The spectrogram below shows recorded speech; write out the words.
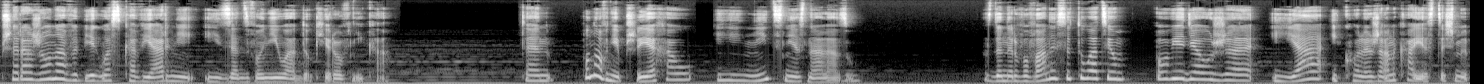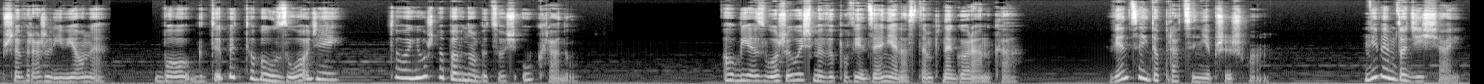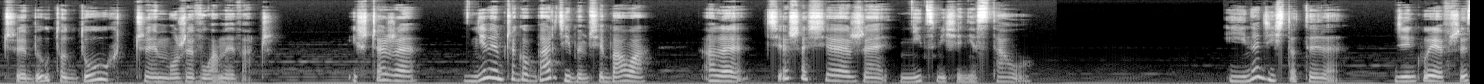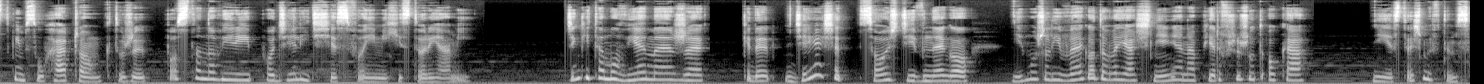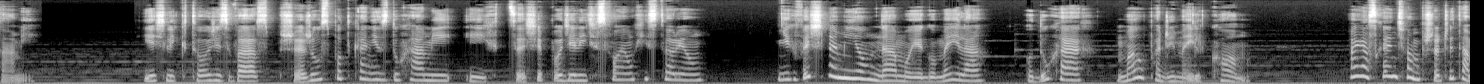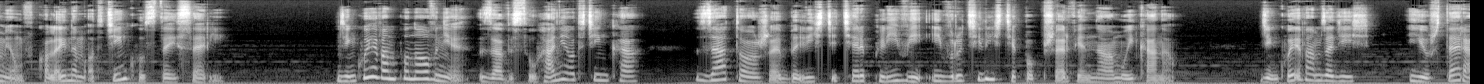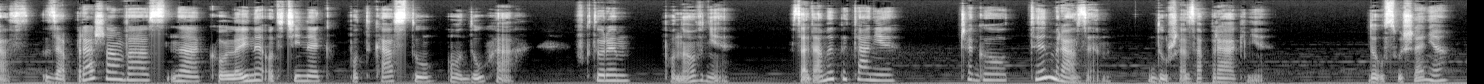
Przerażona wybiegła z kawiarni i zadzwoniła do kierownika. Ten ponownie przyjechał i nic nie znalazł. Zdenerwowany sytuacją, powiedział, że i ja, i koleżanka jesteśmy przewrażliwione, bo gdyby to był złodziej, to już na pewno by coś ukradł. Obie złożyłyśmy wypowiedzenie następnego ranka. Więcej do pracy nie przyszłam. Nie wiem do dzisiaj, czy był to duch, czy może włamywacz. I szczerze, nie wiem, czego bardziej bym się bała, ale cieszę się, że nic mi się nie stało. I na dziś to tyle. Dziękuję wszystkim słuchaczom, którzy postanowili podzielić się swoimi historiami. Dzięki temu wiemy, że kiedy dzieje się coś dziwnego, niemożliwego do wyjaśnienia na pierwszy rzut oka, nie jesteśmy w tym sami. Jeśli ktoś z Was przeżył spotkanie z duchami i chce się podzielić swoją historią, niech wyśle mi ją na mojego maila o duchach małpa.gmail.com a ja z chęcią przeczytam ją w kolejnym odcinku z tej serii. Dziękuję Wam ponownie za wysłuchanie odcinka, za to, że byliście cierpliwi i wróciliście po przerwie na mój kanał. Dziękuję Wam za dziś i już teraz zapraszam Was na kolejny odcinek podcastu o duchach, w którym ponownie zadamy pytanie, czego tym razem dusza zapragnie. Do usłyszenia.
